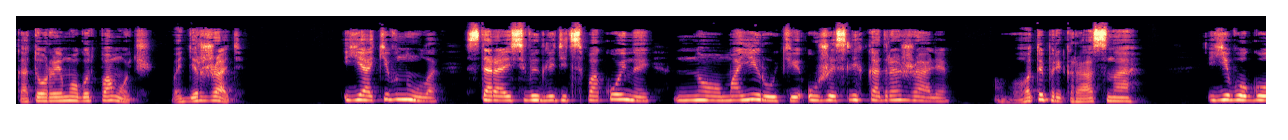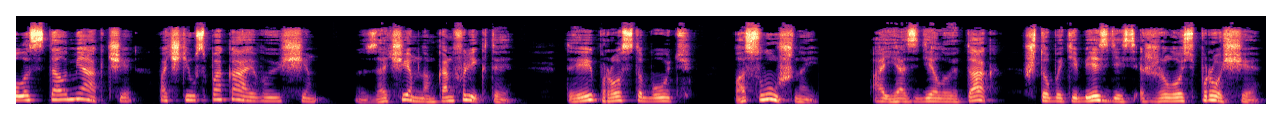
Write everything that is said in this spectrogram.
которые могут помочь, поддержать?» Я кивнула, стараясь выглядеть спокойной, но мои руки уже слегка дрожали. «Вот и прекрасно!» Его голос стал мягче, почти успокаивающим. «Зачем нам конфликты? Ты просто будь послушной, а я сделаю так, чтобы тебе здесь жилось проще.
